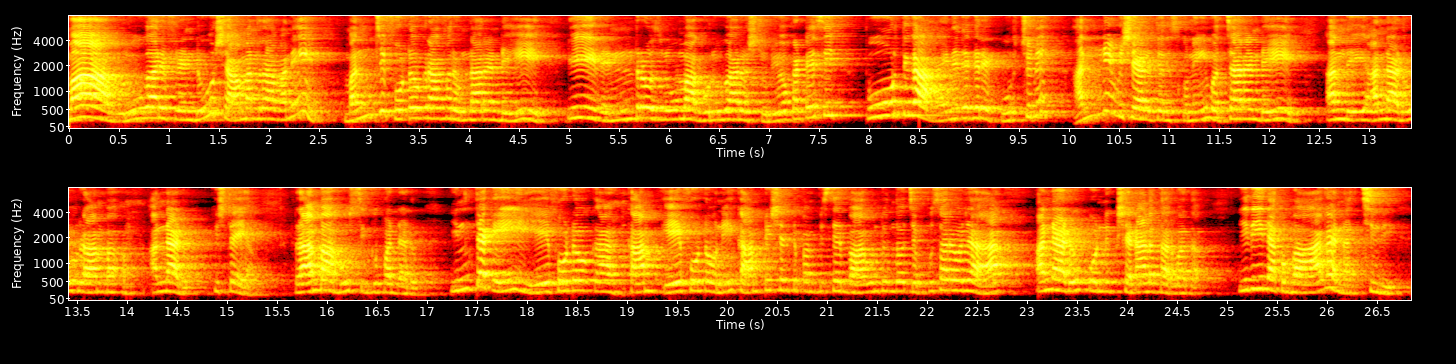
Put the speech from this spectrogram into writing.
మా గురువుగారి ఫ్రెండు శ్యామల్ రావ్ అని మంచి ఫోటోగ్రాఫర్ ఉన్నారండి. ఈ రెండు రోజులు మా గురువుగారు స్టూడియో కట్టేసి పూర్తిగా ఆయన దగ్గరే కూర్చుని అన్ని విషయాలు తెలుసుకుని వచ్చారండి. అంది అన్నాడు రాంబా అన్నాడు కిష్టయ్య రాంబాబు సిగ్గుపడ్డాడు. ఇంతకీ ఏ ఫోటో కా- కాం ఏ ఫోటోని కాంపిటీషన్కి పంపిస్తే బాగుంటుందో చెప్పు సరోజా అన్నాడు కొన్ని క్షణాల తర్వాత. ఇది నాకు బాగా నచ్చింది.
